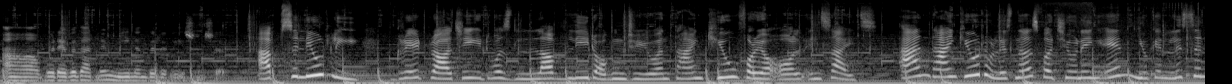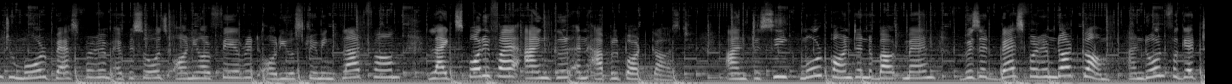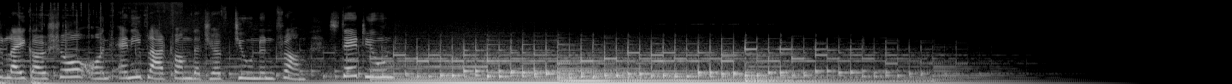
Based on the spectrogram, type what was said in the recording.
uh, whatever that may mean in the relationship. Absolutely. Great, Prachi. It was lovely talking to you, and thank you for your all insights. And thank you to listeners for tuning in. You can listen to more Best for Him episodes on your favorite audio streaming platform like Spotify, Anchor, and Apple Podcast. And to seek more content about men, visit bestforhim.com. And don't forget to like our show on any platform that you have tuned in from. Stay tuned.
